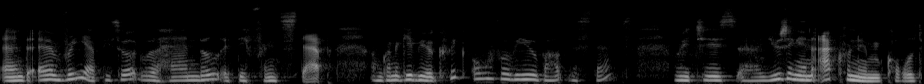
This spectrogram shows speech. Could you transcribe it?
And every episode will handle a different step. I'm going to give you a quick overview about the steps, which is uh, using an acronym called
